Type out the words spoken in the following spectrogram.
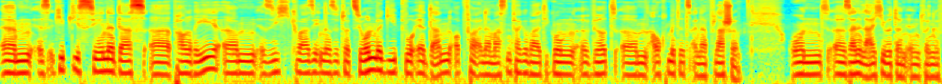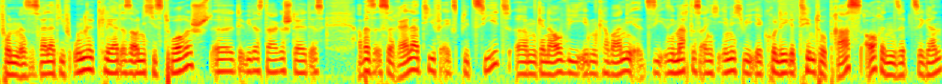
Ähm, es gibt die Szene, dass äh, Paul Reh ähm, sich quasi in eine Situation begibt, wo er dann Opfer einer Massenvergewaltigung äh, wird, ähm, auch mittels einer Flasche. Und äh, seine Leiche wird dann irgendwann gefunden. Es ist relativ ungeklärt, es ist auch nicht historisch, äh, wie das dargestellt ist, aber es ist relativ explizit, ähm, genau wie eben Cavani. Sie, sie macht es eigentlich ähnlich wie ihr Kollege Tinto Brass, auch in den 70ern,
